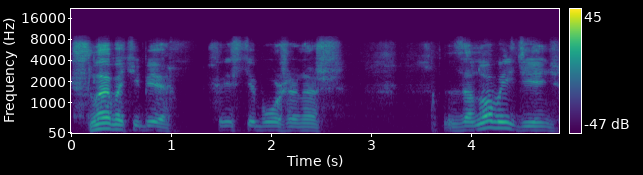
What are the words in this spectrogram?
Слава Тебе, Христе Боже наш, за новый день,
